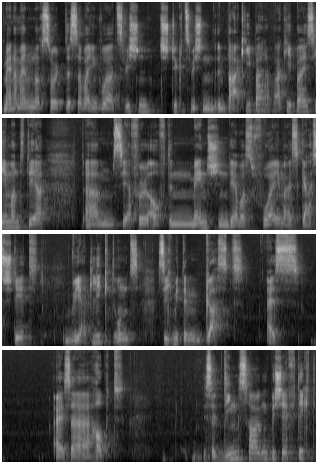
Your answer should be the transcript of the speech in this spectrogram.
meiner Meinung nach sollte es aber irgendwo ein Zwischenstück zwischen dem Barkeeper. Der Barkeeper ist jemand, der ähm, sehr viel auf den Menschen, der was vor ihm als Gast steht, Wert liegt und sich mit dem Gast als, als ein Haupt so Ding sagen beschäftigt.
